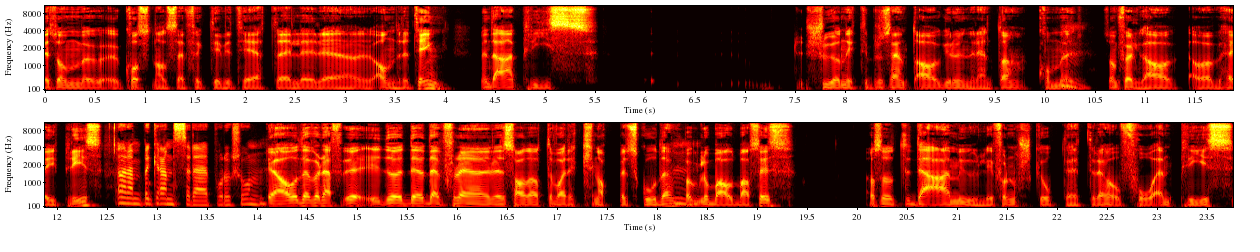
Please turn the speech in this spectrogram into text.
liksom øh, kostnadseffektivitet eller øh, andre ting, men det er pris 97% av grunnrenta kommer Mm. som følge av, av høy pris. Og den begrensede produksjonen. Ja, og det var derfor, det det er derfor dere sa det at det var et knapphetsgode på global basis. Altså at det er mulig for norske oppdrettere å få en pris,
